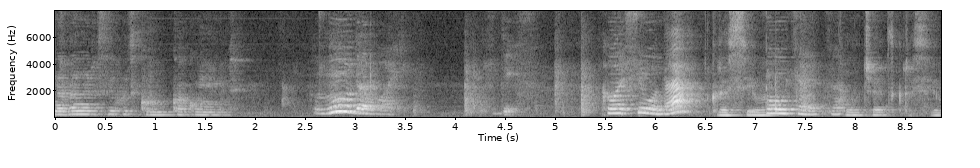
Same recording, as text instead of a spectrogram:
Давай наросли хоть круг какой-нибудь. Ну, давай. Здесь. Красиво, да? Красиво. Получается. Получается красиво.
